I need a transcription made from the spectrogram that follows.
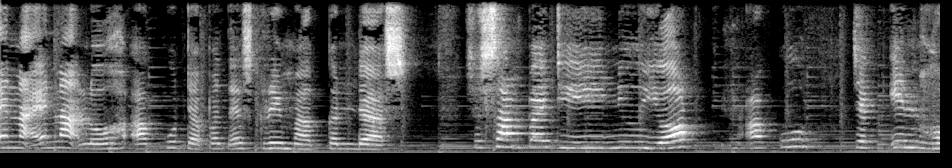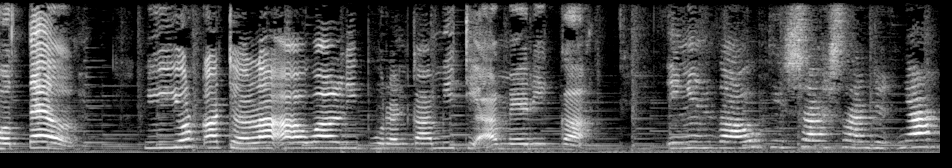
enak-enak loh. Aku dapat es krim Haagen Sesampai di New York, aku check in hotel. New York adalah awal liburan kami di Amerika. Ingin tahu kisah selanjutnya?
